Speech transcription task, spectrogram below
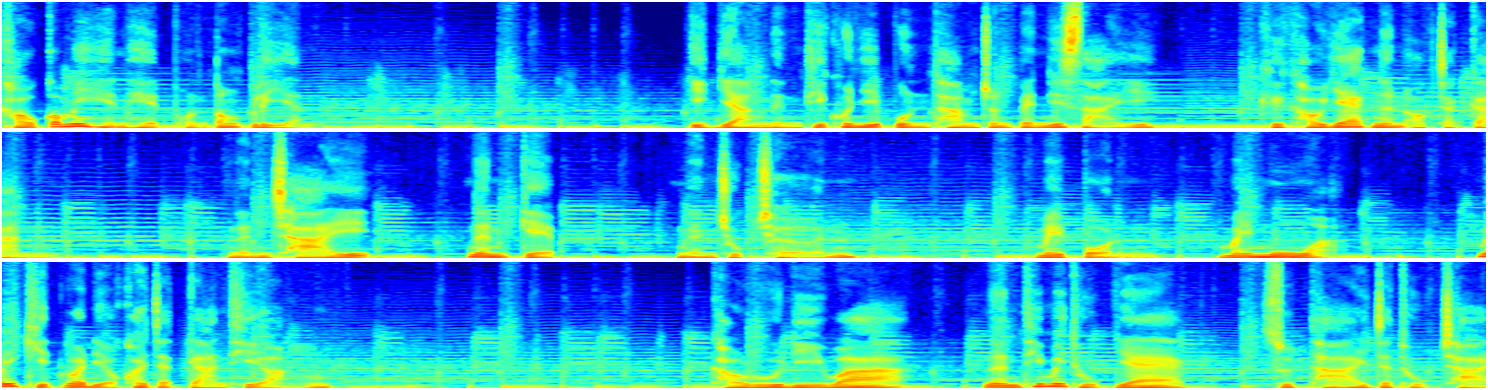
เขาก็ไม่เห็นเหตุผลต้องเปลี่ยน อีกอย่างหนึ่งที่คนญี่ปุ่นทำจนเป็นนิสัย คือเขาแยกเงินออกจากกัน เงินใช้ เงินเก็บ เงินฉุกเฉิน ไม่ปนไม่มั่ว ไม่คิดว่าเดี๋ยวค่อยจัดการทีหลัง เขารู้ดีว่า เงินที่ไม่ถูกแยก สุดท้ายจะถูกใช้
